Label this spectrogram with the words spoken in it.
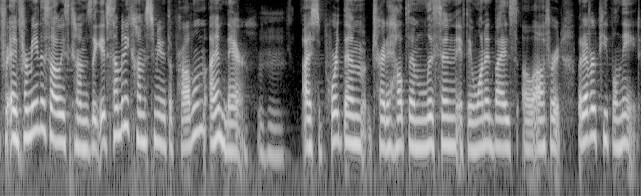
for, and for me, this always comes like if somebody comes to me with a problem, I'm there. Mm-hmm. I support them, try to help them listen. If they want advice, I'll offer it, whatever people need.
